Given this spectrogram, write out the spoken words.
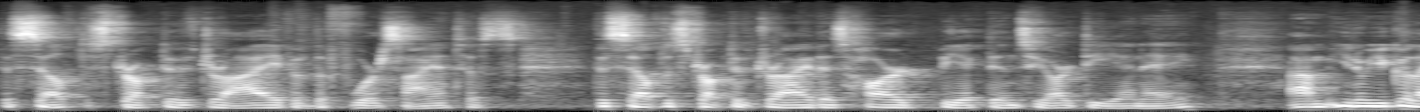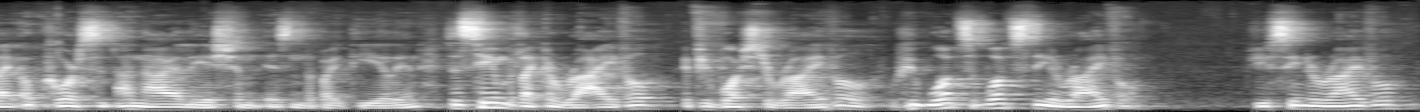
the self-destructive drive of the four scientists. The self-destructive drive is hard baked into our DNA. Um, you know, you go like, of course, annihilation isn't about the alien. It's the same with like Arrival. If you've watched Arrival, what's what's the Arrival? Have you seen Arrival?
